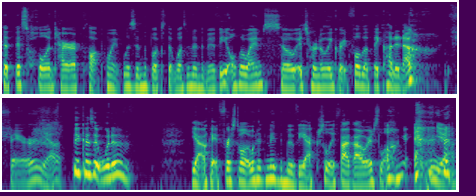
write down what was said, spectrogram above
that this whole entire plot point was in the books that wasn't in the movie although i am so eternally grateful that they cut it out fair, yeah. because it would have yeah okay first of all it would have made the movie actually five hours long Yeah.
